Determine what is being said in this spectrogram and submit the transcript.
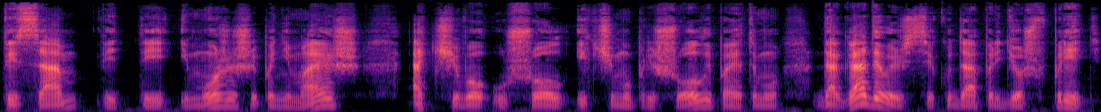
ты сам, ведь ты и можешь, и понимаешь, от чего ушел и к чему пришел, и поэтому догадываешься, куда придешь впредь.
